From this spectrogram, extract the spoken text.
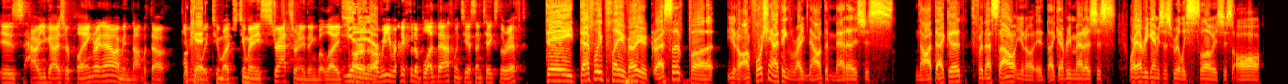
is how you guys are playing right now? I mean, not without giving Okay. away too much, too many strats or anything, but like, Yeah, are, yeah. are we ready for the bloodbath when TSM takes the rift? They definitely play very aggressive, but you know, unfortunately, I think right now the meta is just not that good for that style. You know, it like every meta is just or every game is just really slow. It's just all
